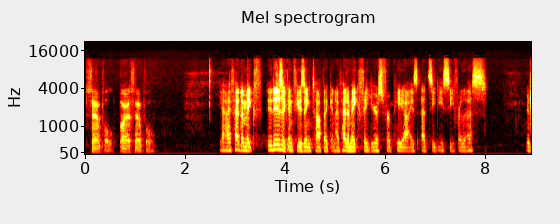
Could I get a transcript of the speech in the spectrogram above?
sample, biosample. Yeah, I've had to make it is a confusing topic, and I've had to make figures for PIs at CDC for this, it,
